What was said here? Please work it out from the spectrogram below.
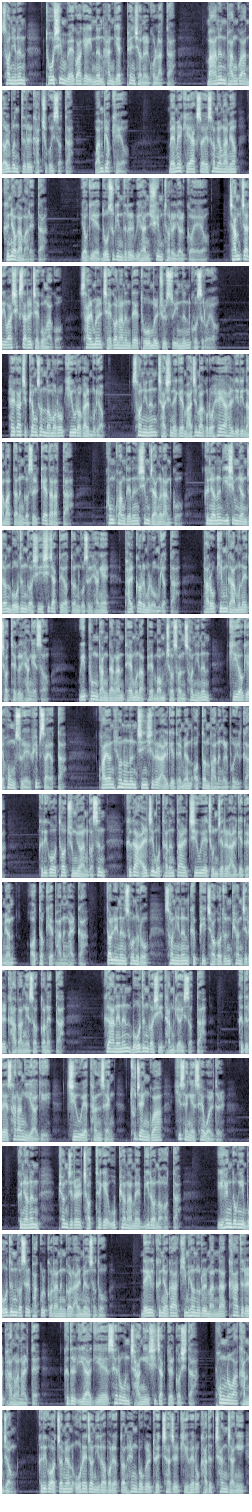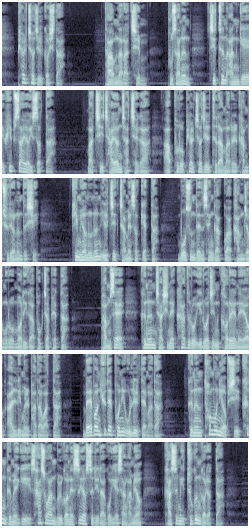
선희는 도심 외곽에 있는 한 옛 펜션을 골랐다. 많은 방과 넓은 뜰을 갖추고 있었다. 완벽해요. 매매 계약서에 서명하며 그녀가 말했다. 여기에 노숙인들을 위한 쉼터를 열 거예요. 잠자리와 식사를 제공하고 삶을 재건하는 데 도움을 줄 수 있는 곳으로요. 해가 지평선 너머로 기울어갈 무렵 선희는 자신에게 마지막으로 해야 할 일이 남았다는 것을 깨달았다. 쿵쾅대는 심장을 안고 그녀는 20년 전 모든 것이 시작되었던 곳을 향해 발걸음을 옮겼다. 바로 김 가문의 저택을 향해서 위풍당당한 대문 앞에 멈춰선 선희는 기억의 홍수에 휩싸였다. 과연 현우는 진실을 알게 되면 어떤 반응을 보일까? 그리고 더 중요한 것은 그가 알지 못하는 딸 지우의 존재를 알게 되면 어떻게 반응할까? 떨리는 손으로 선희는 급히 적어둔 편지를 가방에서 꺼냈다. 그 안에는 모든 것이 담겨 있었다. 그들의 사랑 이야기, 지우의 탄생, 투쟁과 희생의 세월들. 그녀는 편지를 저택의 우편함에 밀어 넣었다. 이 행동이 모든 것을 바꿀 거라는 걸 알면서도 내일 그녀가 김현우를 만나 카드를 반환할 때 그들 이야기의 새로운 장이 시작될 것이다. 폭로와 감정, 그리고 어쩌면 오래전 잃어버렸던 행복을 되찾을 기회로 가득 찬 장이 펼쳐질 것이다. 다음 날 아침, 부산은 짙은 안개에 휩싸여 있었다. 마치 자연 자체가 앞으로 펼쳐질 드라마를 감추려는 듯이 김현우는 일찍 잠에서 깼다. 모순된 생각과 감정으로 머리가 복잡했다. 밤새 그는 자신의 카드로 이루어진 거래 내역 알림을 받아왔다. 매번 휴대폰이 울릴 때마다 그는 터무니없이 큰 금액이 사소한 물건에 쓰였으리라고 예상하며 가슴이 두근거렸다.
